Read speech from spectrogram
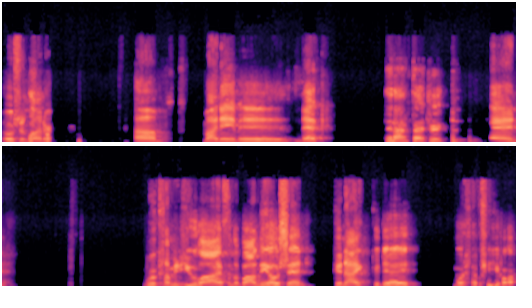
Ocean Liner. Um, my name is Nick, And I'm Frederick. and we're coming to you live from the bottom of the ocean. Good night, good day, wherever you are.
